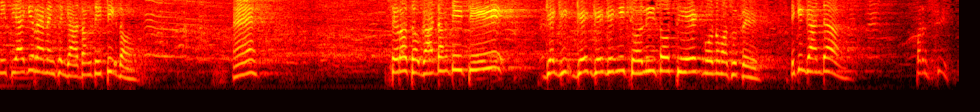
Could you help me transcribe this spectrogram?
panitia iki reneng sing ganteng titik to. Eh? Sing rada ganteng titik. Geng geng geng ngijoli sodik ngono maksude. Iki ganteng. Persis.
